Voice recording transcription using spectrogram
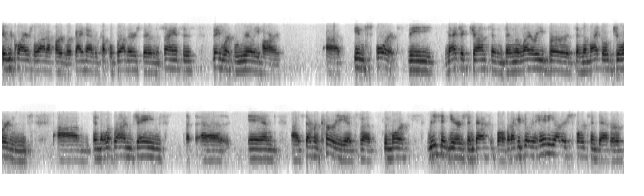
it requires a lot of hard work. I have a couple brothers, they're in the sciences, they work really hard. Uh, in sports, the Magic Johnsons and the Larry Birds and the Michael Jordans um, and the LeBron James uh, and uh, Stephen Curry as uh, the more recent years in basketball, but I could go to any other sports endeavor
